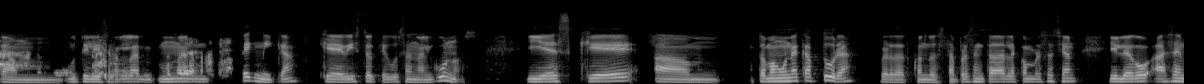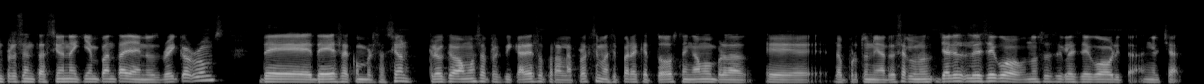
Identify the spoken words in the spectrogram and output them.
am, utilizar la- una técnica que he visto que usan algunos. Y es que am, toman una captura, ¿verdad? Cuando está presentada la conversación y luego hacen presentación aquí en pantalla en los breakout rooms de, de esa conversación. Creo que vamos a practicar eso para la próxima, así para que todos tengamos, ¿verdad? Eh, la oportunidad de hacerlo. Ya les llegó, no sé si les llegó ahorita en el chat.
